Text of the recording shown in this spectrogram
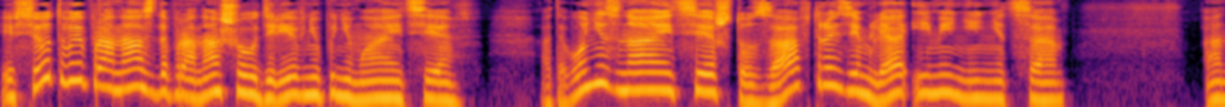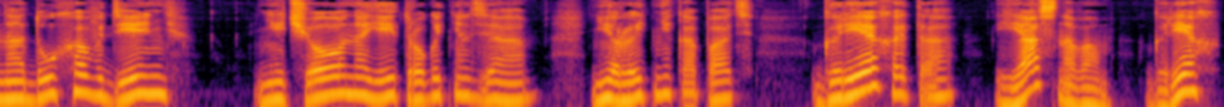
И все-то вы про нас да про нашу деревню понимаете, а того не знаете, что завтра земля именинница, а на духа в день ничего на ей трогать нельзя, ни рыть, ни копать. Грех это, ясно вам, грех.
